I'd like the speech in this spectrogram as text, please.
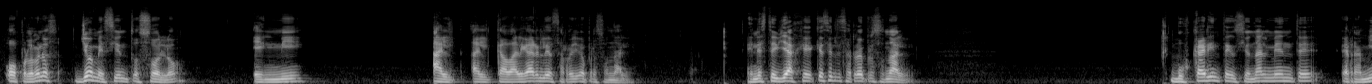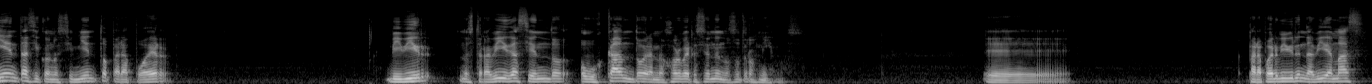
O por lo menos yo me siento solo en mí al, al cabalgar el desarrollo personal. En este viaje, ¿qué es el desarrollo personal? Buscar intencionalmente herramientas y conocimiento para poder vivir nuestra vida siendo o buscando la mejor versión de nosotros mismos. Eh, para poder vivir una vida más,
